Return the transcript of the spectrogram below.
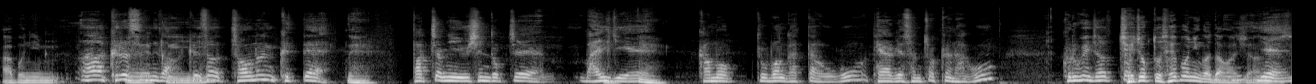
아버님. 아 그렇습니다. 네, 그 그래서 저는 그때 네. 박정희 유신 독재 말기에 네. 감옥 두 번 갔다 오고 대학에선 쫓겨나고 그리고 이제 제적도 세 번인가 당하지 않았어요? 예,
